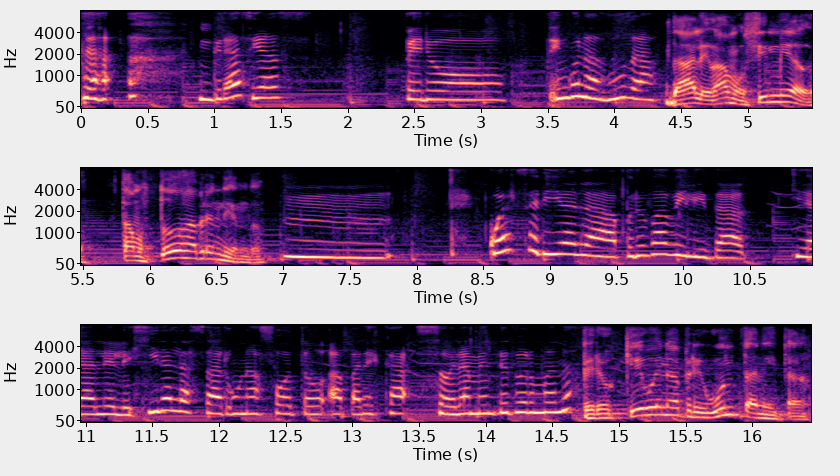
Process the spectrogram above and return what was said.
Gracias. Pero tengo una duda. Dale, vamos, sin miedo. Estamos todos aprendiendo. Mm, ¿Cuál sería la probabilidad que al elegir al azar una foto aparezca solamente tu hermana? Pero qué buena pregunta, Anita.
